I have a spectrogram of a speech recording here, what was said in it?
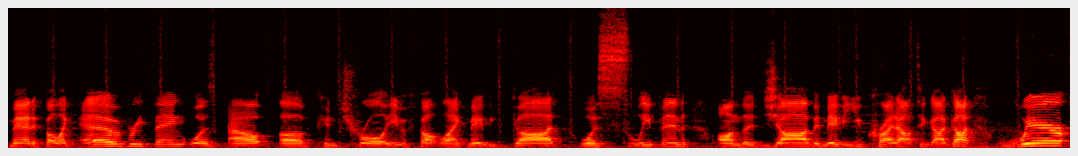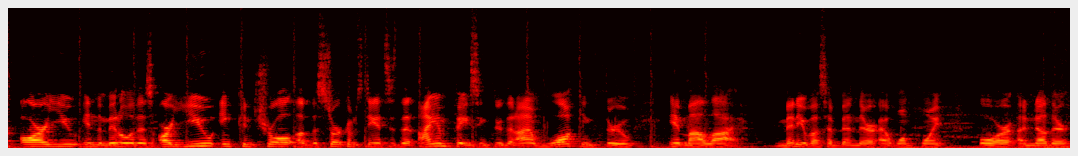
man, it felt like everything was out of control? It even felt like maybe God was sleeping on the job and maybe you cried out to God, God, where are you in the middle of this? Are you in control of the circumstances that I am facing through, that I am walking through in my life? Many of us have been there at one point or another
